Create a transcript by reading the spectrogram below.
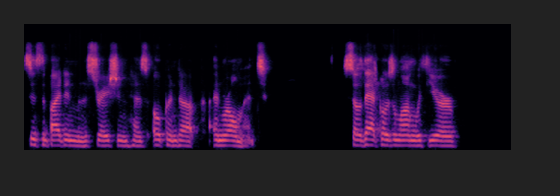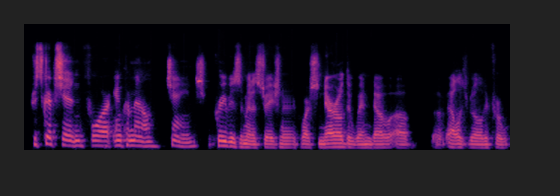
since the Biden administration has opened up enrollment. So that goes along with your prescription for incremental change. The previous administration, of course, narrowed the window of, of eligibility for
